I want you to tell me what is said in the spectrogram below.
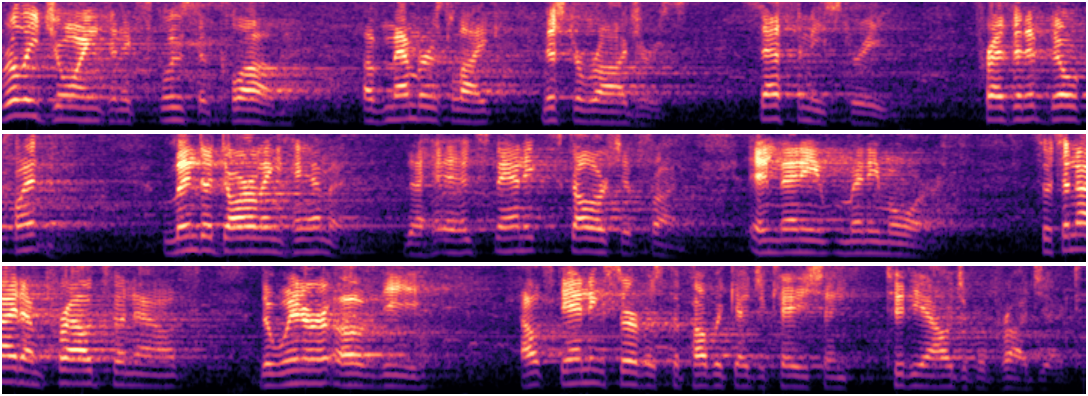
really joins an exclusive club of members like Mr. Rogers, Sesame Street, President Bill Clinton, Linda Darling Hammond, the Hispanic Scholarship Fund, and many, many more. So tonight I'm proud to announce the winner of the Outstanding Service to Public Education to the Algebra Project.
